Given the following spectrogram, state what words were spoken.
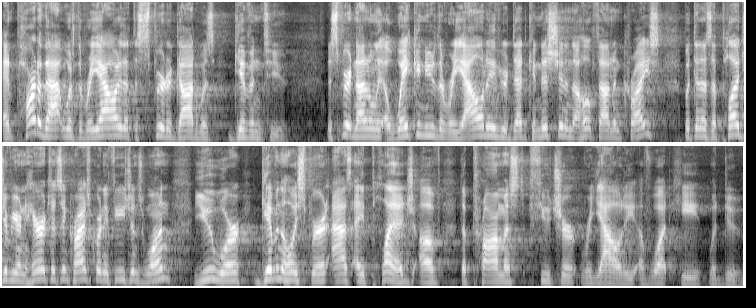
and part of that was the reality that the Spirit of God was given to you. The Spirit not only awakened you to the reality of your dead condition and the hope found in Christ, but then as a pledge of your inheritance in Christ, according to Ephesians 1, you were given the Holy Spirit as a pledge of the promised future reality of what He would do.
